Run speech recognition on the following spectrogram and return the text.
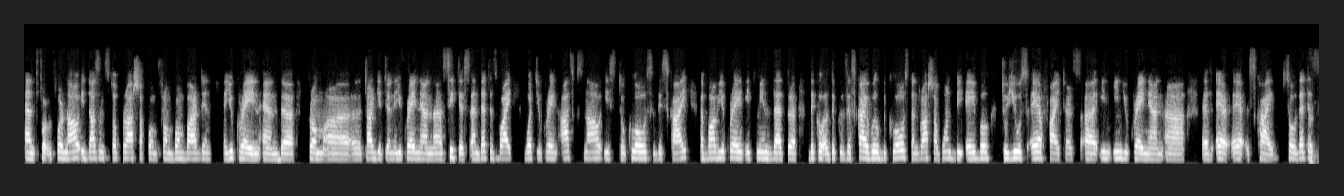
And for for now, it doesn't stop Russia from from bombarding Ukraine and uh, from uh, targeting Ukrainian cities, and that is why what Ukraine asks now is to close the sky above Ukraine. It means that uh, the, the, the sky will be closed and Russia won't be able to use air fighters uh, in in Ukrainian uh, air, air, sky. So that is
